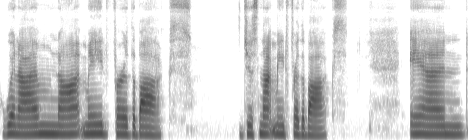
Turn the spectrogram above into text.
when i'm not made for the box just not made for the box and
